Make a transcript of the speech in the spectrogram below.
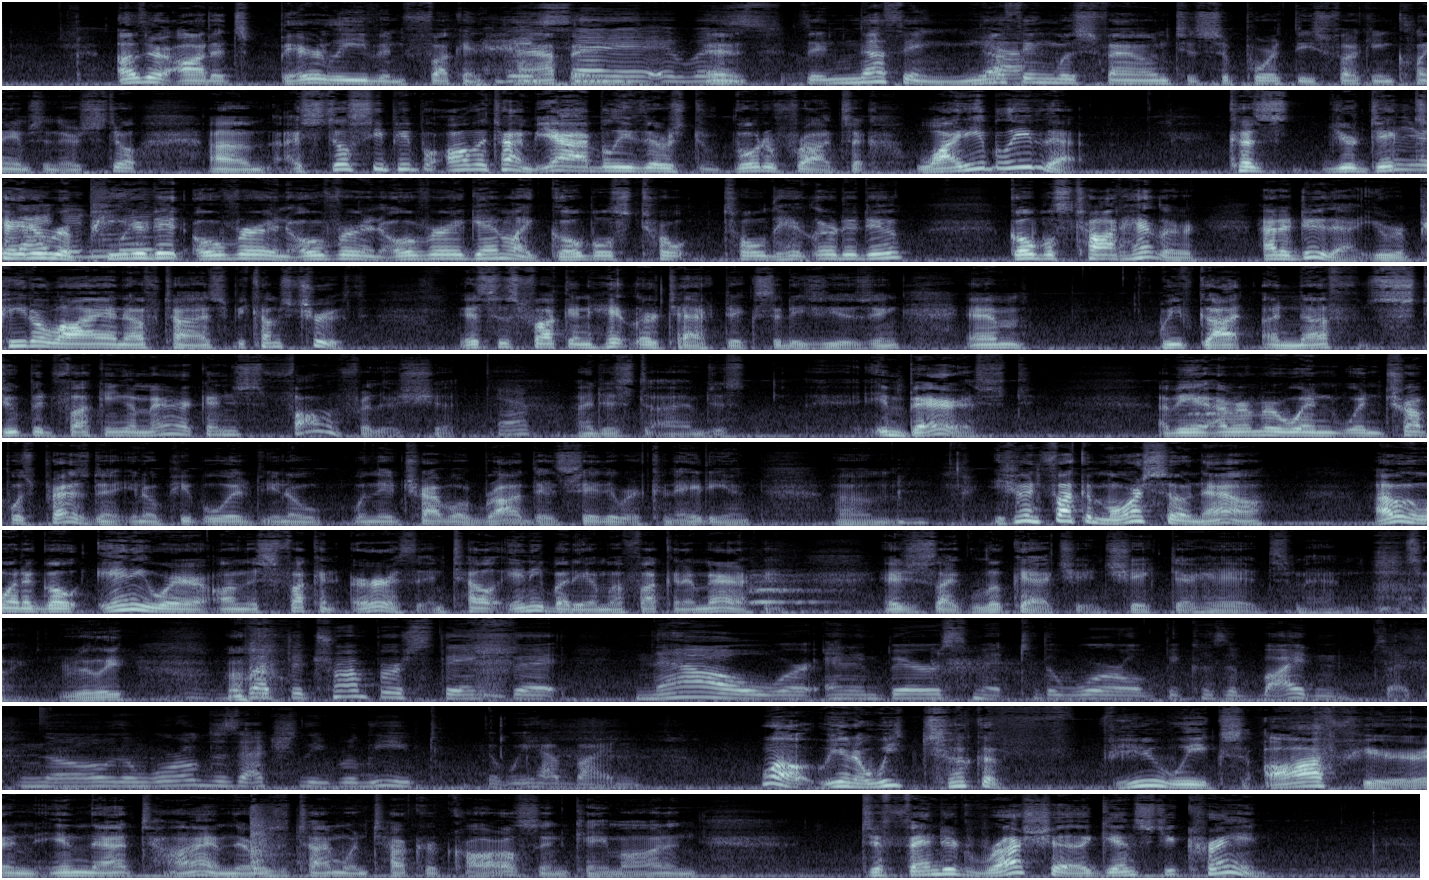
Other audits barely even fucking They happened. said it- it was- and they, nothing, Yeah. nothing was found to support these fucking claims. And there's still, um, I still see people all the time. Yeah, I believe there was voter fraud. It's like, why do you believe that? Because your your dictator didn't repeated it over and over and over again, like Goebbels to- told Hitler to do. Goebbels taught Hitler how to do that. You repeat a lie enough times, it becomes truth. This is fucking Hitler tactics that he's using, and we've got enough stupid fucking Americans falling for this shit. Yep. I just, I'm just embarrassed. I mean, I remember when, when Trump was president, you know, people would, you know, when they travel abroad, they'd say they were Canadian. Um, even fucking more so now. I wouldn't want to go anywhere on this fucking earth and tell anybody I'm a fucking American. They just like look at you and shake their heads, man. It's like, really? but the Trumpers think that now we're an embarrassment to the world because of Biden. It's like, no, the world is actually relieved that we have Biden. Well, you know, we took a few weeks off here, and in that time, there was a time when Tucker Carlson came on and defended Russia against Ukraine.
